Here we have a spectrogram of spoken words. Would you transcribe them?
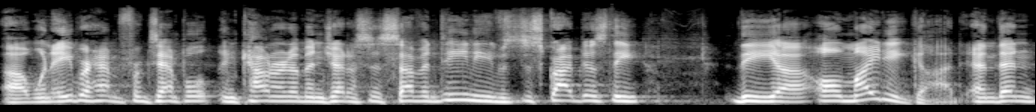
Uh, when Abraham, for example, encountered him in Genesis 17, he was described as the, the uh, Almighty God. And then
